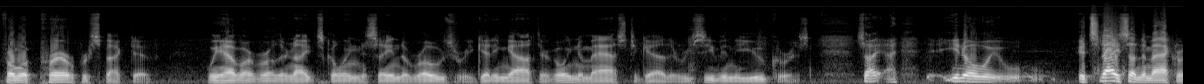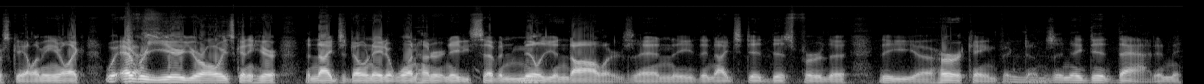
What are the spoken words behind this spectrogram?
from a prayer perspective, we have our brother knights going to saying the rosary, getting out there, going to mass together, receiving the Eucharist. So I, I you know, we- it's nice on the macro scale. I mean, you're like well, every Yes. year you're always going to hear the Knights donated 187 million dollars, and the, the Knights did this for the the uh, hurricane victims, and they did that, and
